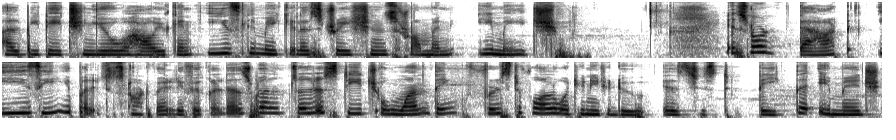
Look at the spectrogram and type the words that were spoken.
i'll be teaching you how you can easily make illustrations from an image it's not that easy but it's not very difficult as well. So just teach one thing. First of all what you need to do is just take the image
